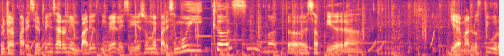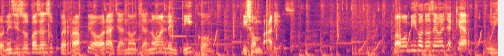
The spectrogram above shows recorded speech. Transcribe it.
Porque al parecer pensaron en varios niveles. Y eso me parece muy... Casi me mata esa piedra. Y además los tiburones esos pasan súper rápido ahora. Ya no, ya no van lentico. Y son varios. Vamos, mijo, no se vaya a quedar. Uy,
